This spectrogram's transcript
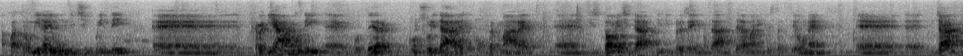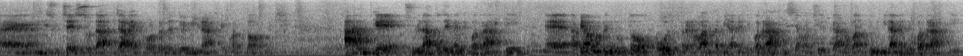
a 4.011, quindi eh, crediamo di eh, poter consolidare e confermare eh, gli storici dati di presenza della manifestazione eh, già di successo da già record del 2014. Anche sul lato dei metri quadrati eh, abbiamo venduto oltre 90.000 metri quadrati, siamo a circa 91.000 metri quadrati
